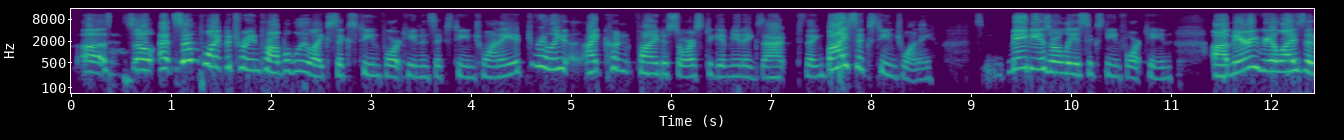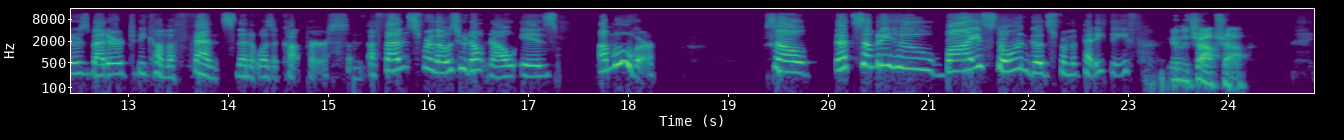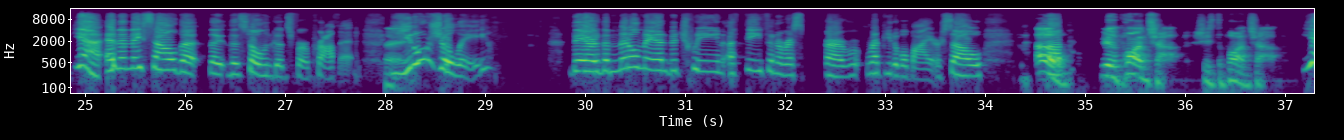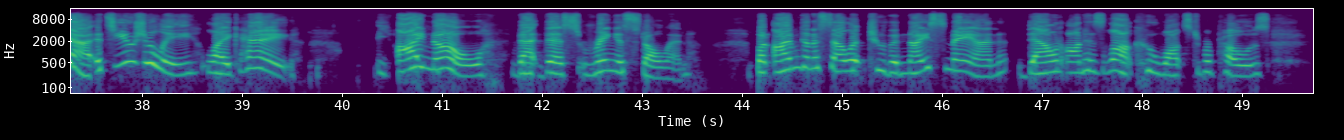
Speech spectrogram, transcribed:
Uh, so at some point between probably like 1614 and 1620, it really I couldn't find a source to give me an exact thing. By 1620, maybe as early as 1614, uh, Mary realized that it was better to become a fence than it was a cut purse. A fence, for those who don't know, is a mover. So that's somebody who buys stolen goods from a petty thief. You're the chop shop. Yeah, and then they sell the, the, the stolen goods for a profit. Right. Usually, they're the middleman between a thief and a res- uh, reputable buyer. So, oh, uh, you're the pawn shop. She's the pawn shop. Yeah, it's usually like, hey, I know that this ring is stolen, but I'm going to sell it to the nice man down on his luck who wants to propose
